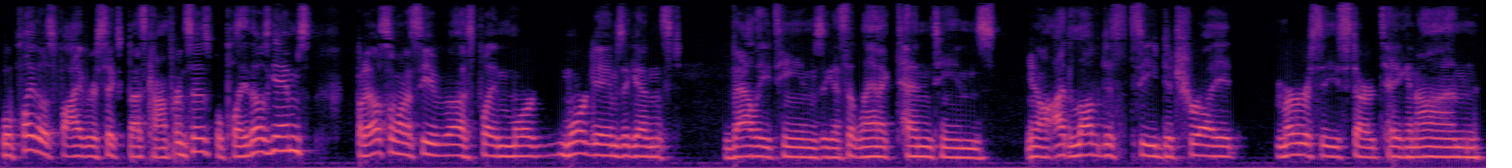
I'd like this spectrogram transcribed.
we'll play those five or six best conferences. We'll play those games, but I also want to see us play more more games against Valley teams, against Atlantic 10 teams. You know, I'd love to see Detroit Mercy start taking on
